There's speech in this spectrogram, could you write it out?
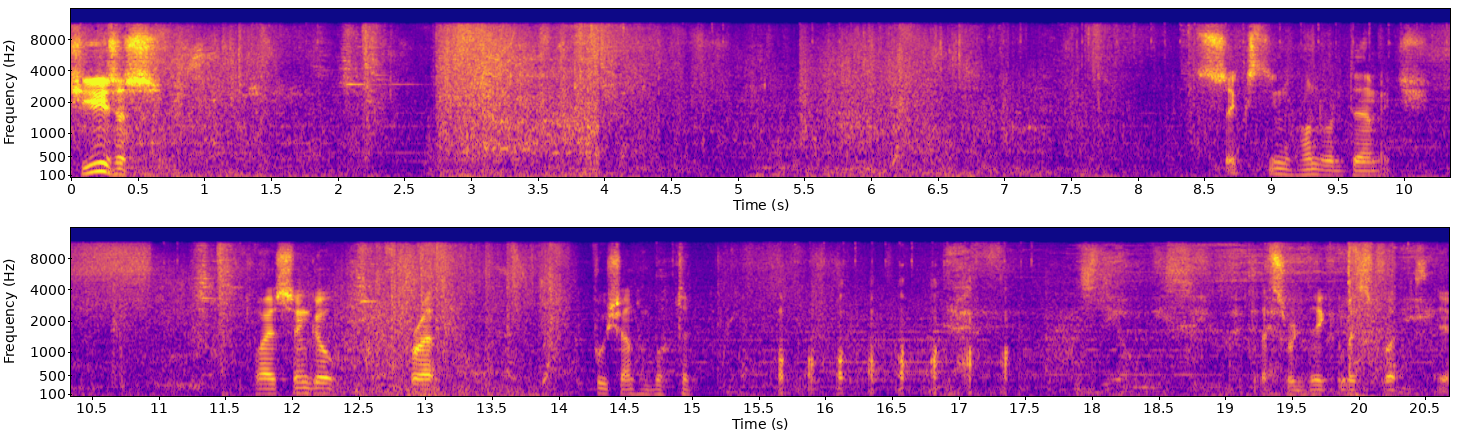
Jesus. Sixteen hundred damage by a single threat push on the button. Is the only thing that That's ridiculous, but yeah.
